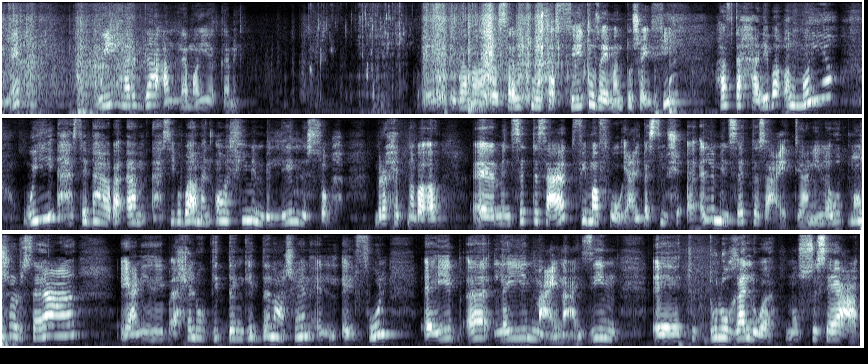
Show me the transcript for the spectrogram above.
تمام؟ وهرجع عاملاه مية كمان. كده أنا غسلته وصفيته زي ما أنتوا شايفين. هفتح عليه بقى المية وهسيبها بقى هسيبه بقى منقوع فيه من بالليل للصبح. براحتنا بقى. آه، من ست ساعات فيما فوق يعني بس مش أقل من ست ساعات. يعني لو 12 ساعة يعني يبقى حلو جدا جدا عشان ال- الفول آه، يبقى لين معانا. عايزين آه، تدوله غلوة نص ساعة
